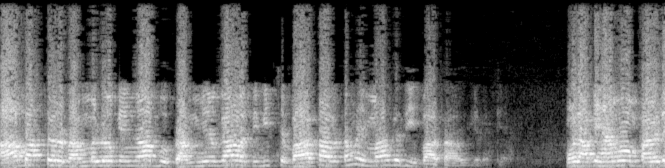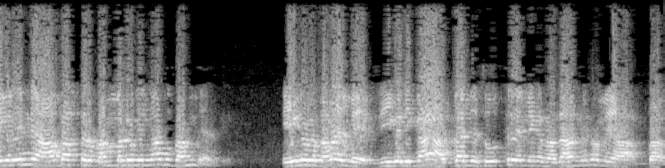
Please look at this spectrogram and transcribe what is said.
ආභස්තර බ්‍රහ්ම ලෝකෙන් ආපු බ්‍රහ්මයෝගාව තිබිච්ච භාෂාව තමයි මාගදී භාෂාව කියන්නේ. මොකද අපි හැමෝම පළදගෙන ඉන්නේ ආභස්තර බ්‍රහ්ම ලෝකෙන් ආපු බ්‍රහ්මයන්ගේ. ඒකල තමයි මේ දීඝනිකාය අග්ගඤ්ඤ සූත්‍රයේ මේක සඳහන් වෙනවා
